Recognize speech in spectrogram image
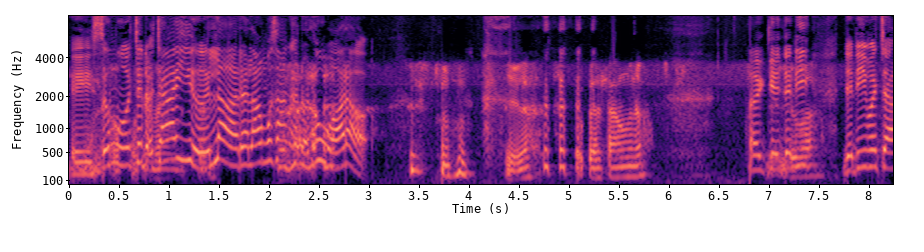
Eh, semua macam tak percaya betul. lah. Dah lama sangat duduk luar tak? Yelah. 12 tahun dah. Okey, Duduk jadi luar. jadi macam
